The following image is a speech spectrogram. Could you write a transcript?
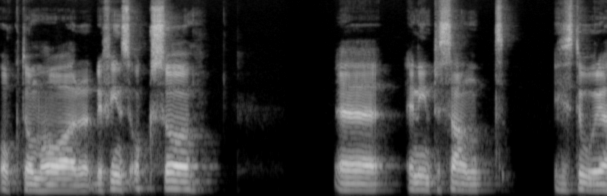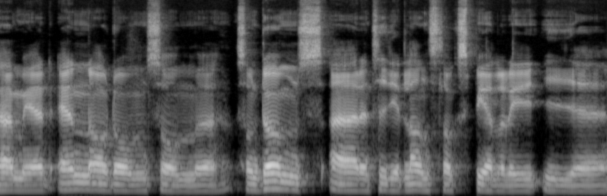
och de har, det finns också eh, en intressant historia här med en av dem som, eh, som döms är en tidigare landslagsspelare i, i, eh,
